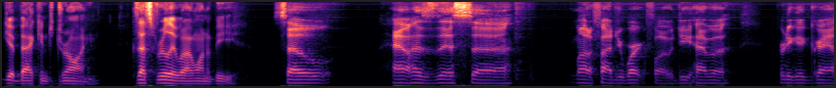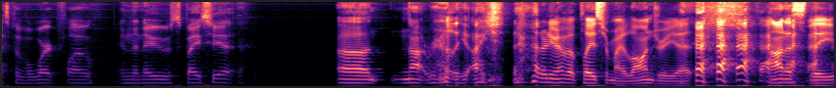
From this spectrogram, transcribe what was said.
get back into drawing because that's really what I want to be. So, how has this uh, modified your workflow? Do you have a pretty good grasp of a workflow in the new space yet? Uh, not really. I I don't even have a place for my laundry yet. Honestly,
